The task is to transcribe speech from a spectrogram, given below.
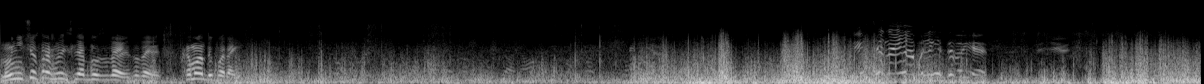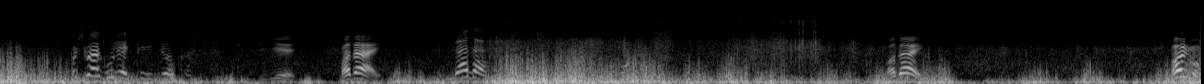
Ну ничего страшного, если одну задавит. задавит. Команду подай. Ты что на ее облизываешь? Сидеть, Пошла гулять перепелка. сидеть. Подай. Да-да. Подай. Альму.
